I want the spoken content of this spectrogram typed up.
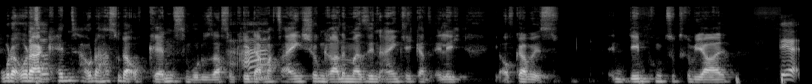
oder, oder, Also- kennst, oder hast du da auch Grenzen, wo du sagst, okay, da Ah. macht es eigentlich schon gerade mal Sinn, eigentlich ganz ehrlich, die Aufgabe ist in dem Punkt zu trivial. Der,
